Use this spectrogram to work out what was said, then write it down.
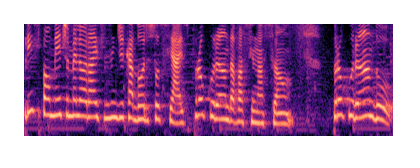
principalmente a melhorar esses indicadores sociais, procurando a vacinação, procurando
